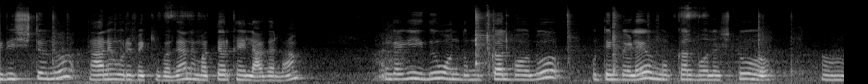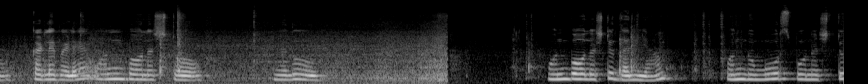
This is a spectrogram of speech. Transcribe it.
ಇದಿಷ್ಟು ನಾನೇ ಉರಿಬೇಕು ಇವಾಗ. ನಮ್ಮ ಅತ್ತೆಯವ್ರ ಕೈಲಿ ಆಗಲ್ಲ. ಹಾಗಾಗಿ ಇದು ಒಂದು ಮುಕ್ಕಾಲು ಬೌಲು ಉದ್ದಿನಬೇಳೆ ಒಂದು ಮುಕ್ಕಾಲು ಬೌಲಷ್ಟು ಕಡಲೆಬೇಳೆ, ಒಂದು ಬೌಲಷ್ಟು ಅದು ಒಂದು ಬೌಲಷ್ಟು ಧನಿಯಾ, ಒಂದು ಮೂರು ಸ್ಪೂನಷ್ಟು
